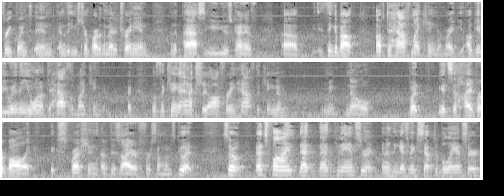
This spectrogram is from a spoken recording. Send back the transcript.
frequent in kind of the eastern part of the Mediterranean in the past. You use kind of, uh, think about up to half my kingdom, right? I'll give you anything you want up to half of my kingdom. Right? Was the king actually offering half the kingdom? I mean, no. But it's a hyperbolic expression of desire for someone's good. So that's fine. That, that could answer it, and I think that's an acceptable answer.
